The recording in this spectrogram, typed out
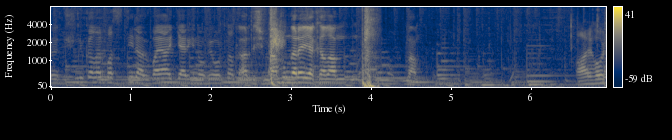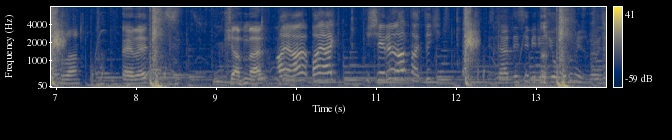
Öyle düşündüğün kadar basit değil abi. Bayağı gergin oluyor ortam. Kardeşim ben bunlara yakalanmam. Ay hoş lan. Evet. Mükemmel. Baya baya işe yarıyor lan taktik. Biz neredeyse birinci olur muyuz böyle?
